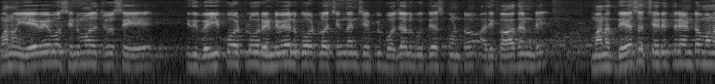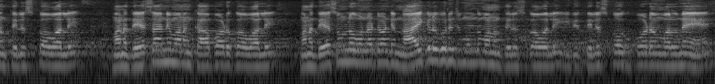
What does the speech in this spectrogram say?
మనం ఏవేవో సినిమాలు చూసి ఇది వెయ్యి కోట్లు రెండు వేల కోట్లు వచ్చిందని చెప్పి భుజాలు గుద్దేసుకుంటాం. అది కాదండి. మన దేశ చరిత్ర ఏంటో మనం తెలుసుకోవాలి. మన దేశాన్ని మనం కాపాడుకోవాలి. మన దేశంలో ఉన్నటువంటి నాయకుల గురించి ముందు మనం తెలుసుకోవాలి. ఇది తెలుసుకోకపోవడం వల్లనే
